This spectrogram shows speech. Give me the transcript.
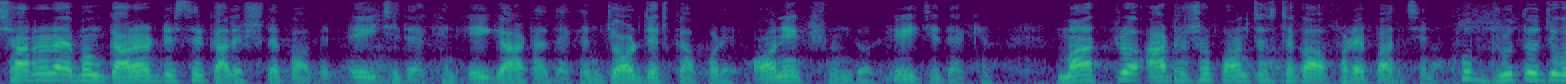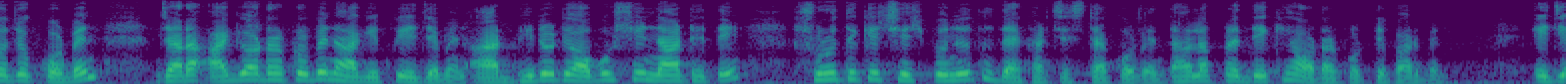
সারারা এবং গাড়া ড্রেসের কালেকশনে পাবেন। এই যে দেখেন এই গাটা দেখেন জর্জেট কাপড়ে। অনেক সুন্দর। এই যে দেখেন মাত্র আঠারোশো পঞ্চাশ টাকা অফারে পাচ্ছেন। খুব দ্রুত যোগাযোগ করবেন। যারা আগে অর্ডার করবেন, আগে পেয়ে যাবেন। আর ভিডিওটি অবশ্যই না টেতে শুরু থেকে শেষ পর্যন্ত দেখার চেষ্টা করবেন। তাহলে আপনারা দেখে অর্ডার করতে পারবেন। এই যে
